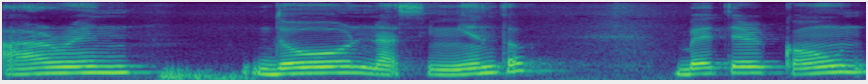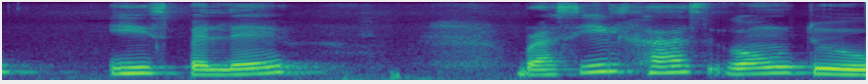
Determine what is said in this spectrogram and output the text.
Arantes do Nascimento, better known as Pelé. Brazil has gone to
